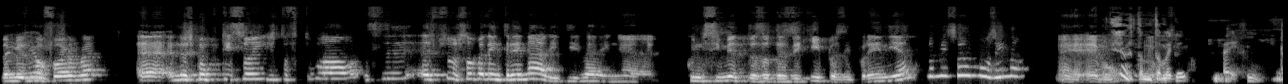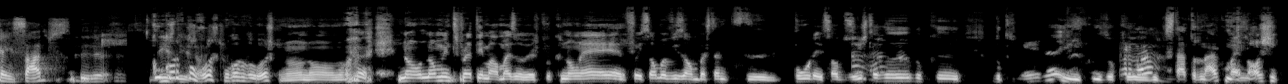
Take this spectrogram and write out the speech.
Da mesma Eu... forma, uh, nas competições do futebol, se as pessoas souberem treinar e tiverem uh, conhecimento das outras equipas e por aí em diante, é um bom sinal. É, é bom. É, também, também, enfim, quem sabe se. Concordo convosco, concordo convosco. Não, não, não, não me interpretem mal mais uma vez, porque não é, foi só uma visão bastante pura e saudosista de, do, que, do que era e, e do, que, do que se está a tornar, como é lógico,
